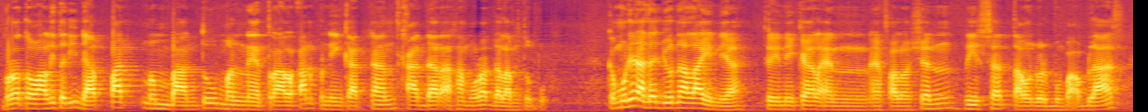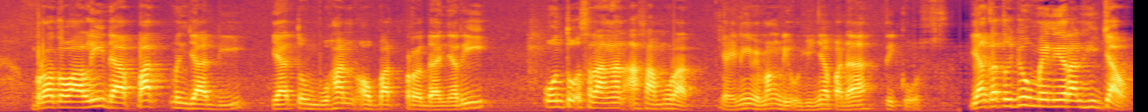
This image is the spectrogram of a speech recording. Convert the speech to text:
brotowali tadi dapat membantu menetralkan peningkatan kadar asam urat dalam tubuh. Kemudian ada jurnal lain ya, Clinical and Evaluation Research tahun 2014. Brotowali dapat menjadi ya tumbuhan obat pereda nyeri untuk serangan asam urat. Ya ini memang diujinya pada tikus. Yang ketujuh meniran hijau.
